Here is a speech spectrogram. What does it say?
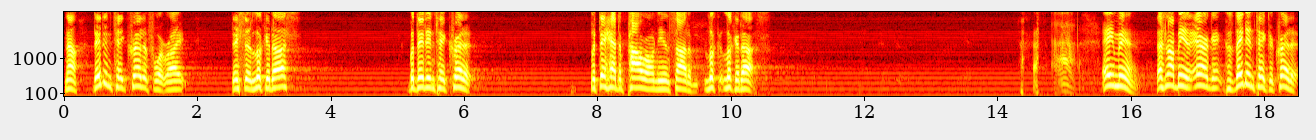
Now, they didn't take credit for it, right? They said, Look at us. But they didn't take credit. But they had the power on the inside of them. Look, look at us. Amen. That's not being arrogant because they didn't take the credit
